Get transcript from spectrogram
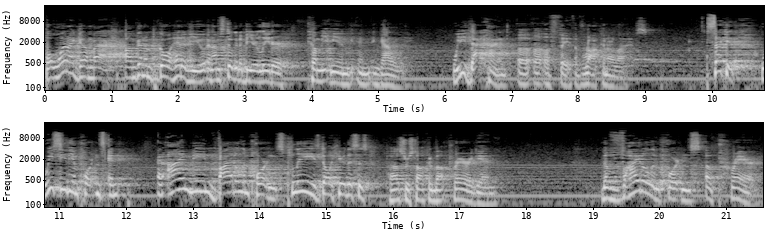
but when I come back, I'm going to go ahead of you and I'm still going to be your leader. Come meet me in, in, in Galilee. We need that kind of, of faith, of rock in our lives. Second, we see the importance, and, and I mean vital importance. Please don't hear this as Pastor's talking about prayer again. The vital importance of prayer.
